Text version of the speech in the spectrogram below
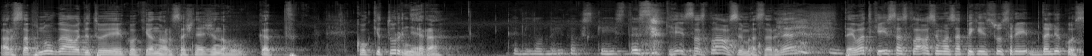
ar sapnų gaudytojai kokie nors, aš nežinau, kad ko kitur nėra. Kad labai koks keistas. Keistas klausimas, ar ne? Tai vad keistas klausimas apie keistus dalykus.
